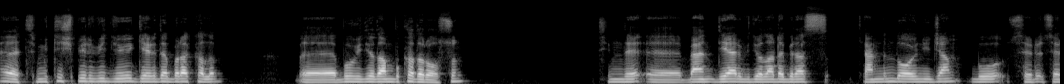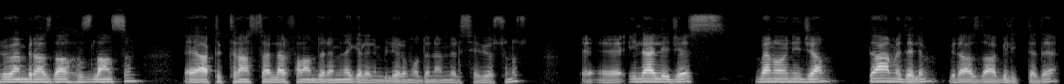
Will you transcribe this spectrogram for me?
Evet müthiş bir videoyu geride bırakalım. Ee, bu videodan bu kadar olsun. Şimdi e, ben diğer videolarda biraz kendim de oynayacağım. Bu seri- serüven biraz daha hızlansın. E, artık transferler falan dönemine gelelim. Biliyorum o dönemleri seviyorsunuz. E, ilerleyeceğiz. Ben oynayacağım. Devam edelim biraz daha birlikte de.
